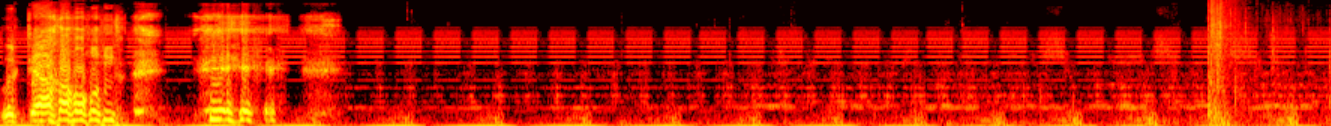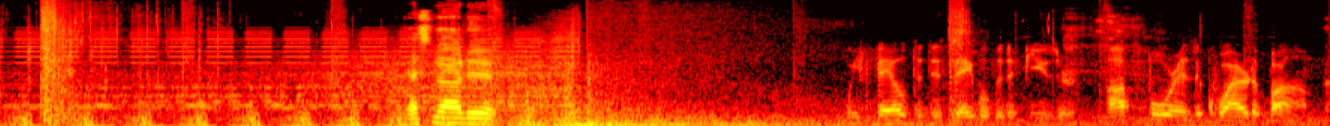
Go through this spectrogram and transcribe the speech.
Look down! That's not it. We failed to disable the defuser. Op 4 has acquired a bomb.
